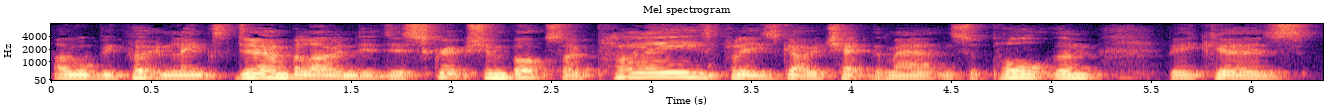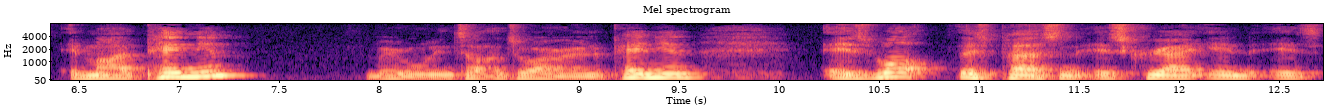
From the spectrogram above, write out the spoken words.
I will be putting links down below in the description box. So please, please go check them out and support them because, in my opinion, we're all entitled to our own opinion, is what this person is creating is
